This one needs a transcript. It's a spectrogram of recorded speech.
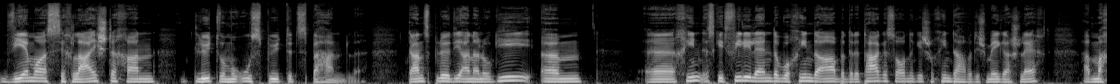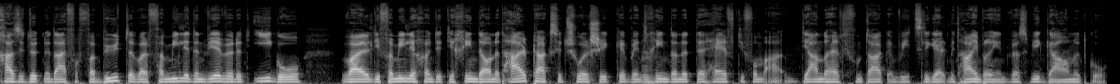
wie man es sich leisten kann, die Leute, die man ausbietet, zu behandeln. Ganz blöde Analogie. Ähm, Äh, kind, es gibt viele Länder, wo Kinderarbeit in der Tagesordnung ist und Kinderarbeit ist mega schlecht, aber man kann sie dort nicht einfach verbieten, weil Familien dann wir würden eingehen, weil die Familie könnte die Kinder auch nicht halbtags in die Schule schicken, wenn die mhm. Kinder nicht die, Hälfte vom, die andere Hälfte vom Tag ein bisschen Geld mit heimbringen, würde es wie gar nicht gehen.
